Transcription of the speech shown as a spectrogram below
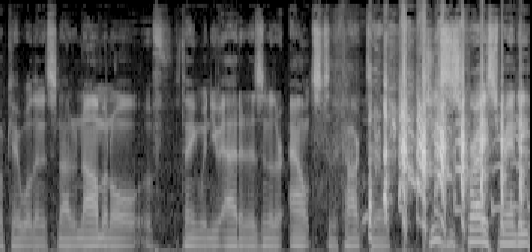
Okay, well then it's not a nominal thing when you add it as another ounce to the cocktail. Jesus Christ, Randy,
